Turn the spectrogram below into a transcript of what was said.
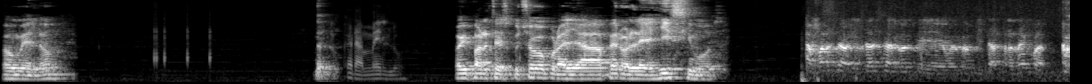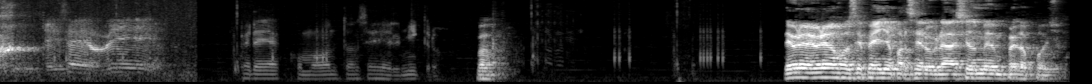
Pomelo. Un caramelo. Oye, para, te escucho por allá, pero lejísimos. Aparte, ahorita si algo te vuelvo a invitar, ¿Qué dice como entonces el micro. Va. De una, de una, José Peña, parcero, gracias, men, por el apoyo.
